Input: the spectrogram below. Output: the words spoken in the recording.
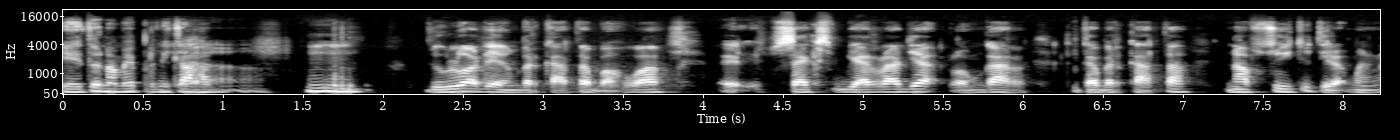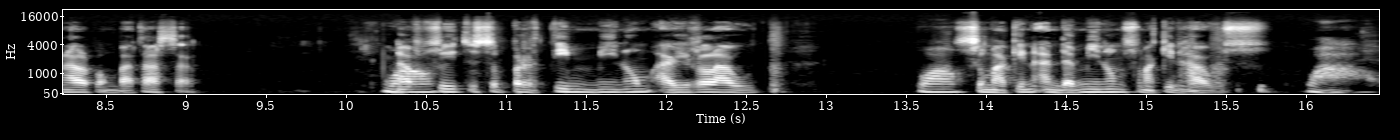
ya itu namanya pernikahan. Ya. Hmm. Dulu ada yang berkata bahwa eh, seks biar raja longgar. Kita berkata nafsu itu tidak mengenal pembatasan. Wow. Nafsu itu seperti minum air laut. Wow. Semakin Anda minum semakin haus. Wow.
